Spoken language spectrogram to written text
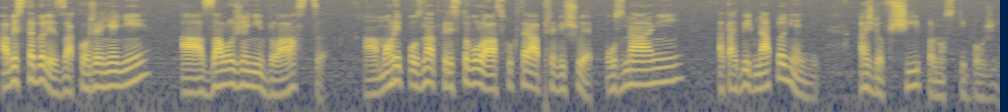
Abyste byli zakořeněni a založeni v lásce a mohli poznat Kristovu lásku, která převyšuje poznání a tak být naplnění až do vší plnosti Boží.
